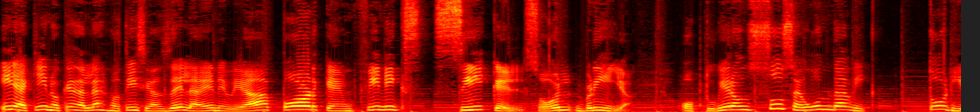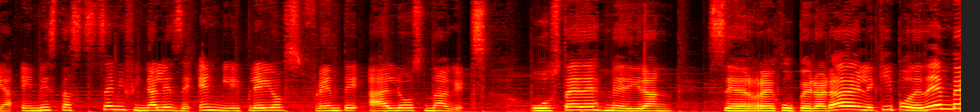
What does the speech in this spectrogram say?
Y aquí no quedan las noticias de la NBA porque en Phoenix sí que el sol brilla. Obtuvieron su segunda victoria en estas semifinales de NBA Playoffs frente a los Nuggets. Ustedes me dirán, ¿se recuperará el equipo de Denver?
